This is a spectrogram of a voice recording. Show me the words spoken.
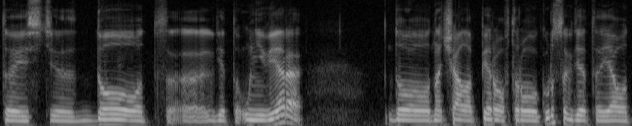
То есть э, до вот, э, где-то универа, до начала первого-второго курса где-то я вот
